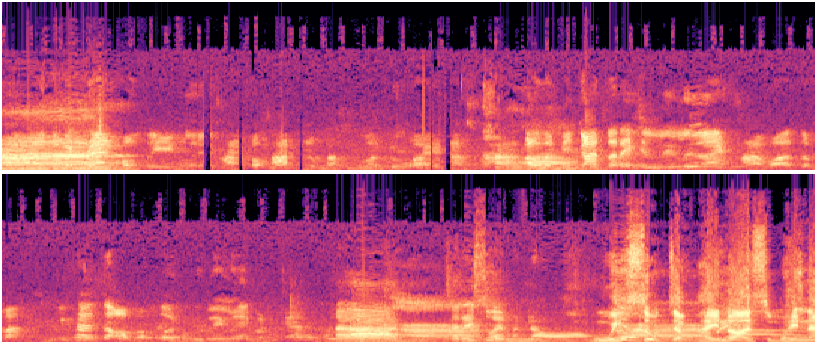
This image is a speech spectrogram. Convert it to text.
คะแล้วก็เป็นแบรนด์ของตัวเองเลยค่ะ ก็ฝากเนื้อฝากตัวด้วยนะคะค่ะต่อจากนี้ก็อาจจะได้เห็นเรื่อยๆ ค่ะ ว่าจะมาพี่แพนจะออกมาเปิดบูธเรื่อยๆเหมือนกันอ่าค่ะจะได้สวยเหมือนน้องวิสุดจากภายนอกสู่ภายใน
